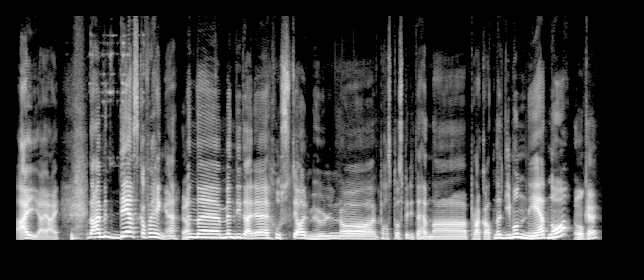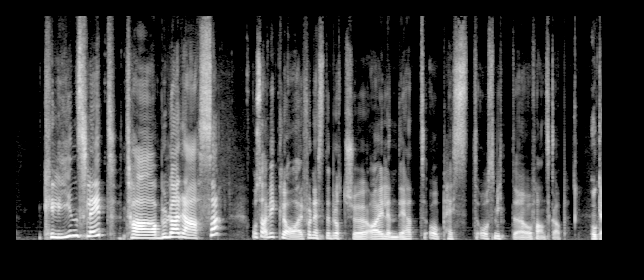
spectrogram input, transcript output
Ai, ai, ai. Nei, men det skal få henge. Ja. Men, eh, men de der eh, host i armhulen og pass på å sprite henda-plakatene, de må ned nå. Ok. Clean slate, tabula rasa. Og så er vi klar for neste brottsjø av elendighet og pest og smitte og faenskap. ok.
